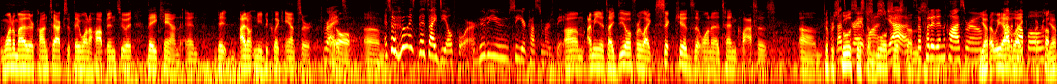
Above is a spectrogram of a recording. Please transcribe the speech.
one of my other contacts, if they want to hop into it, they can, and they I don't need to click answer Right. at all. Um, and so, who is this ideal for? Who do you see your customers being? Um, I mean, it's ideal for like sick kids that want to attend classes. Um, So for school systems. one. School yeah. systems. So put it in the classroom. Yep. uh, we Have have, a like couple. cou- Yep.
